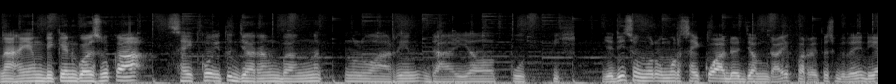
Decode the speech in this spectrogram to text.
Nah, yang bikin gue suka Seiko itu jarang banget ngeluarin dial putih. Jadi seumur umur Seiko ada jam diver itu sebetulnya dia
